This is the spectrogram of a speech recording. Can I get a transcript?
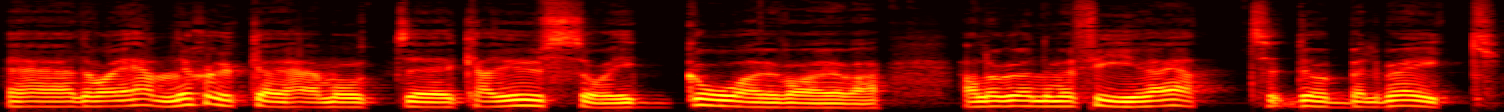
Eh, det var ju ännu sjukare här mot eh, Caruso. Igår var det va. Han låg under med 4-1 dubbelbreak.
